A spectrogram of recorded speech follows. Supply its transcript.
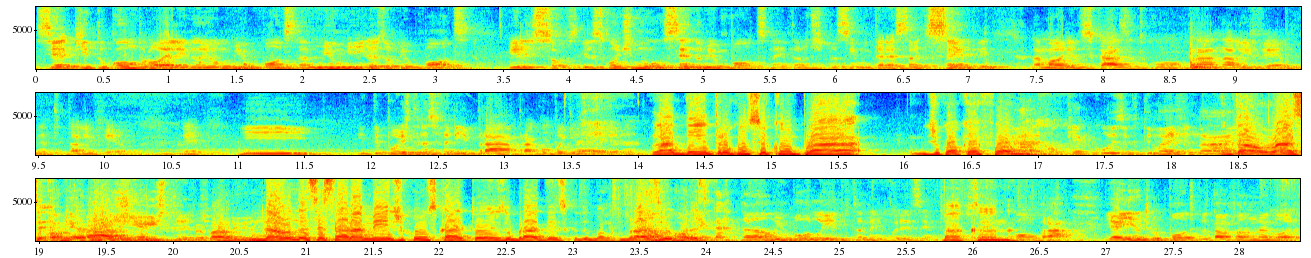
Se aqui tu comprou ela e ganhou mil pontos, tá, mil milhas ou mil pontos, eles, são, eles continuam sendo mil pontos, né? Então, tipo assim, o interessante sempre, na maioria dos casos, é tu comprar na Livelo, dentro da Livelo, né? E, e depois transferir para a companhia aérea, né? Lá dentro eu consigo comprar de qualquer forma. Cara, qualquer coisa que tu imaginar, Então, mas- qualquer balinha. Não necessariamente com os cartões do Bradesco e do Banco do Brasil, não, qualquer cartão, em boleto também, por exemplo. Bacana. Comprar. E aí entra o ponto que eu estava falando agora.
